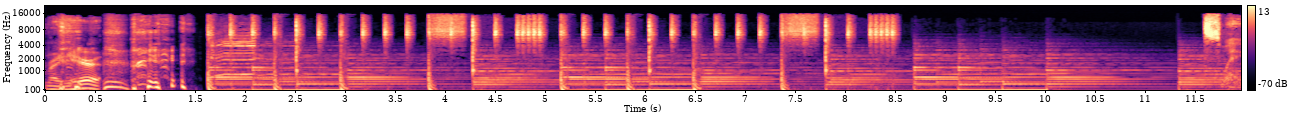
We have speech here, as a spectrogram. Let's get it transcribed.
Right, you hear it. Sway.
